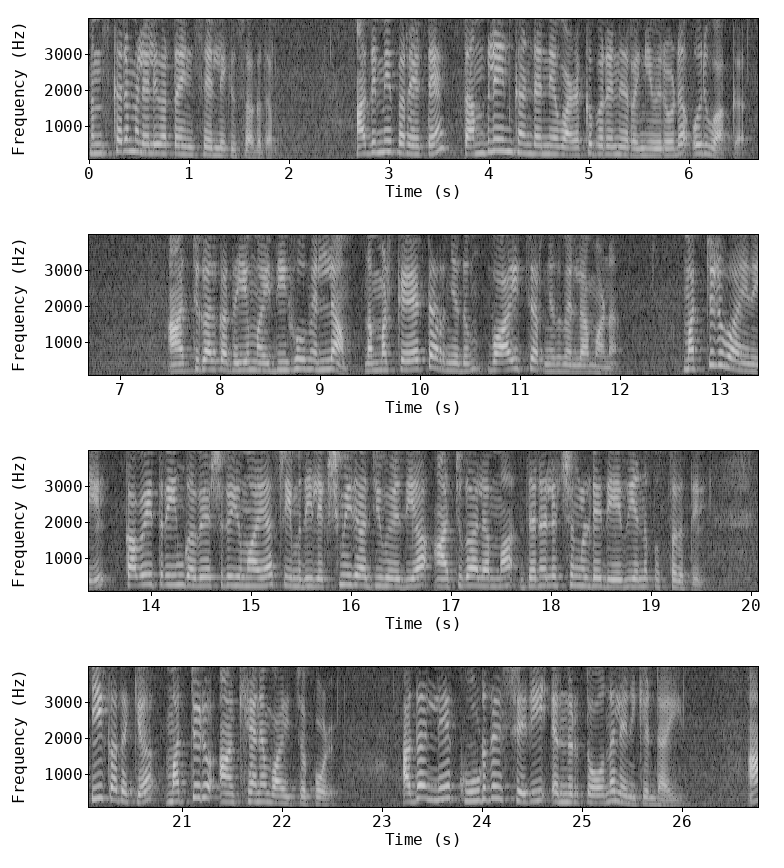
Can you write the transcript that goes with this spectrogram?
നമസ്കാരം മലയാളി വാർത്ത ഇൻസൈഡിലേക്ക് സ്വാഗതം. ആദ്യമേ പറയട്ടെ തമ്പ്ലൈൻ കണ്ടന് വഴക്ക് പറയുന്ന ഇറങ്ങിയവരോട് ഒരു വാക്ക്. ആറ്റുകാൽ കഥയും ഐതിഹ്യവും എല്ലാം നമ്മൾ കേട്ടറിഞ്ഞതും വായിച്ചറിഞ്ഞതുമെല്ലാമാണ്. മറ്റൊരു വായനയിൽ കവയിത്രിയും ഗവേഷകയുമായ ശ്രീമതി ലക്ഷ്മി രാജീവ് എഴുതിയ ആറ്റുകാലമ്മ ജനലക്ഷങ്ങളുടെ ദേവി എന്ന പുസ്തകത്തിൽ ഈ കഥയ്ക്ക് മറ്റൊരു ആഖ്യാനം വായിച്ചപ്പോൾ അതല്ലേ കൂടുതൽ ശരി എന്നൊരു തോന്നൽ എനിക്കുണ്ടായി. ആ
